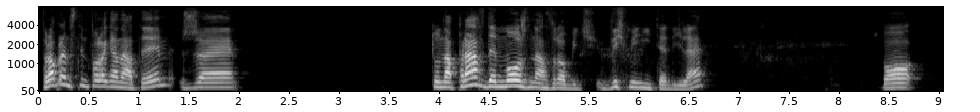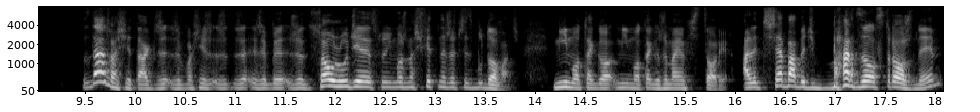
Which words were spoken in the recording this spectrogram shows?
problem z tym polega na tym, że tu naprawdę można zrobić wyśmienite deale, bo zdarza się tak, że, że właśnie, że, że, żeby, że są ludzie, z którymi można świetne rzeczy zbudować, mimo tego, mimo tego, że mają historię. Ale trzeba być bardzo ostrożnym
